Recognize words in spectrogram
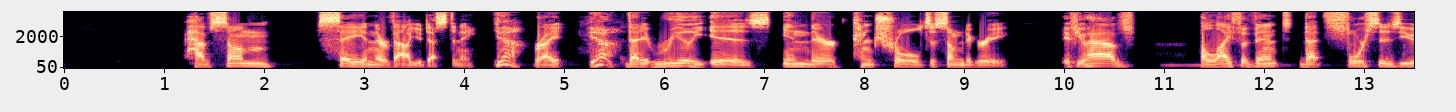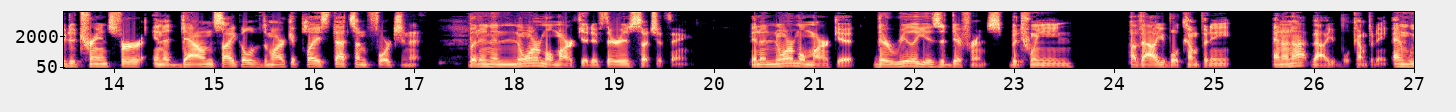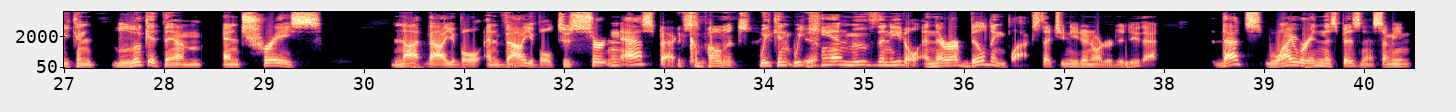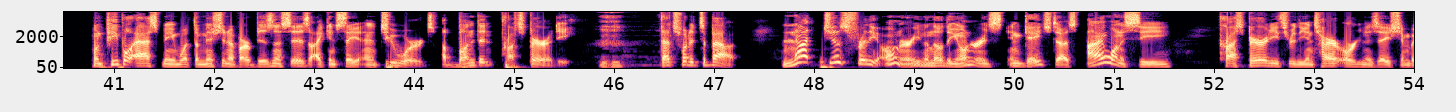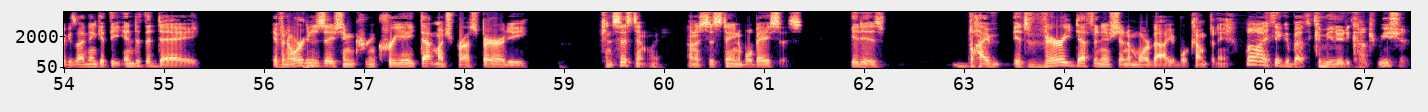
have some say in their value destiny, Yeah, right? yeah, That it really is in their control to some degree. If you have a life event that forces you to transfer in a down cycle of the marketplace, that's unfortunate. But in a normal market, if there is such a thing, in a normal market, there really is a difference between a valuable company and a not valuable company. And we can look at them and trace not valuable and valuable to certain aspects. components. We can we Yeah. can move the needle and there are building blocks that you need in order to do that. That's why we're in this business. I mean, when people ask me what the mission of our business is, I can say it in two words, abundant prosperity. Mhm. That's what it's about. Not just for the owner, even though the owner is engaged us. I want to see prosperity through the entire organization because I think at the end of the day, if an organization can create that much prosperity consistently on a sustainable basis, it is by its very definition a more valuable company. Well, I think about the community contribution.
